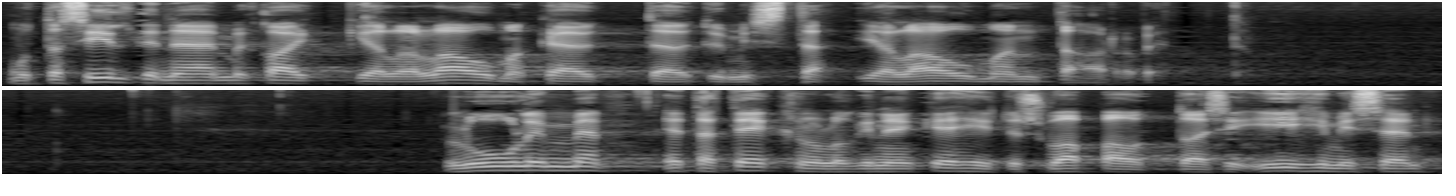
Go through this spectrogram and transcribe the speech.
mutta silti näemme kaikkialla laumakäyttäytymistä ja lauman tarvetta. Luulimme, että teknologinen kehitys vapauttaisi ihmisen,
